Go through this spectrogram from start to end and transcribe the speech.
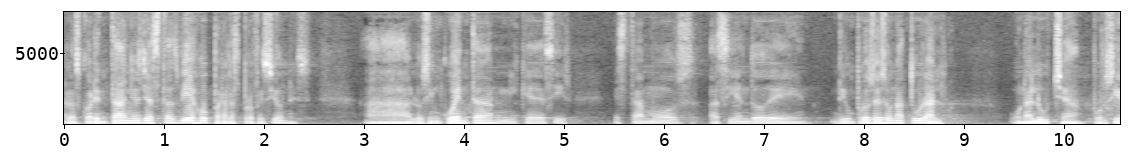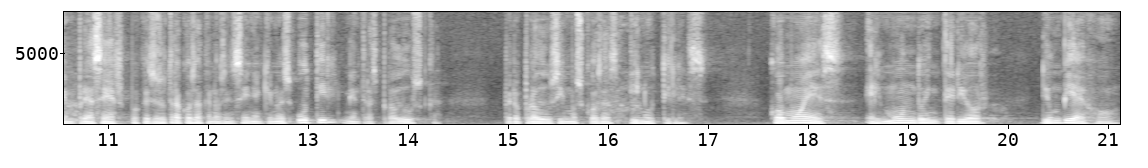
a los 40 años ya estás viejo para las profesiones. A los 50, ni qué decir, estamos haciendo de, un proceso natural una lucha por siempre hacer, porque eso es otra cosa que nos enseñan, que uno es útil mientras produzca, pero producimos cosas inútiles. ¿Cómo es el mundo interior de un viejo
